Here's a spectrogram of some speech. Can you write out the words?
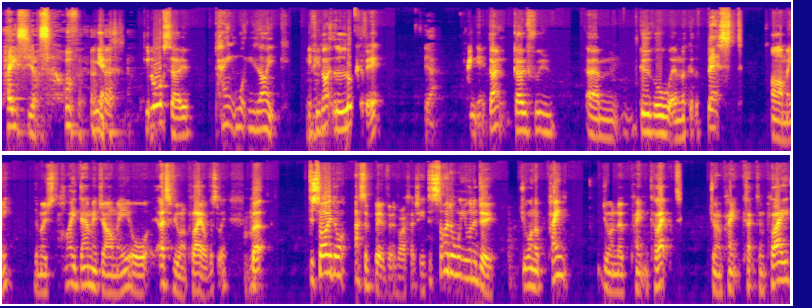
pace yourself. Yes, but also paint what you like. If you like the look of it, Yeah. paint it. Don't go through um, Google and look at the best army, the most high damage army, or that's if you want to play, obviously. Mhm. But decide on. That's a bit of advice actually. Decide on what you want to do. Do you want to paint? Do you want to paint and collect? Do you want to paint, collect, and play,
